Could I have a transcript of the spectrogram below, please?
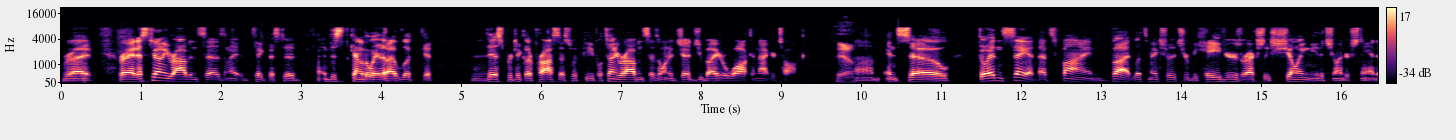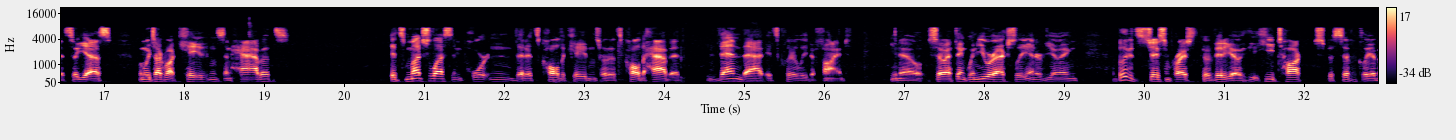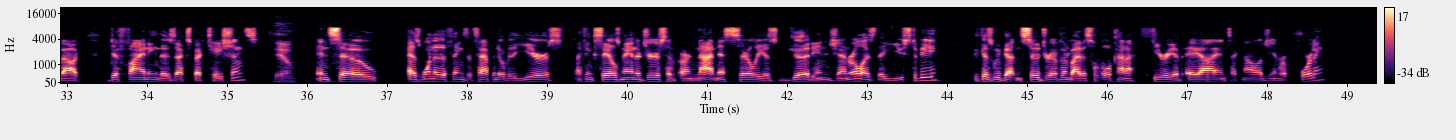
Right, right. As Tony Robbins says, and I take this to this is kind of the way that I look at this particular process with people. Tony Robbins says, I want to judge you by your walk and not your talk. Yeah. Um, and so go ahead and say it. That's fine. But let's make sure that your behaviors are actually showing me that you understand it. So, yes, when we talk about cadence and habits, it's much less important that it's called a cadence or that it's called a habit than that it's clearly defined. You know, so I think when you were actually interviewing, I believe it's Jason Price with Covideo, he, he talked specifically about defining those expectations. Yeah. And so as one of the things that's happened over the years, I think sales managers have, are not necessarily as good in general as they used to be because we've gotten so driven by this whole kind of theory of AI and technology and reporting.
